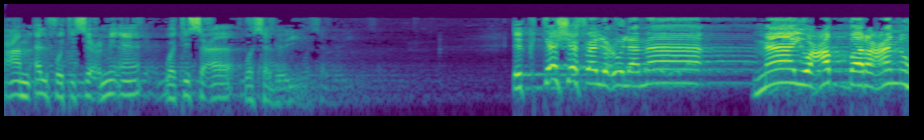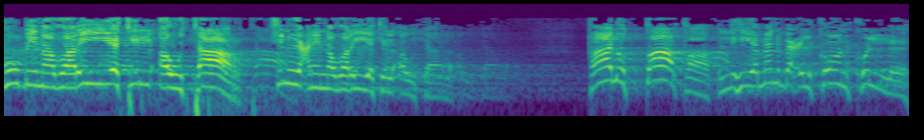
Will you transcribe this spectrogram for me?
عام 1979 اكتشف العلماء ما يعبر عنه بنظرية الأوتار. شنو يعني نظرية الأوتار؟ قالوا الطاقة اللي هي منبع الكون كله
